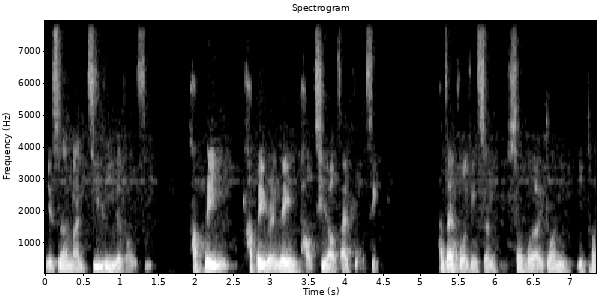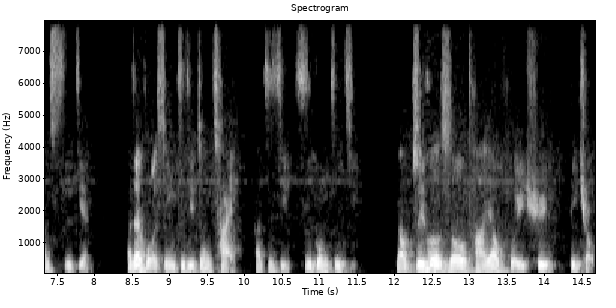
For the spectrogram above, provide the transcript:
也是很蛮激励的东西。他被他被人类抛弃了在火星，他在火星生生活了一段一段时间，他在火星自己种菜，他自己自供自己，然后最后的时候他要回去地球。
